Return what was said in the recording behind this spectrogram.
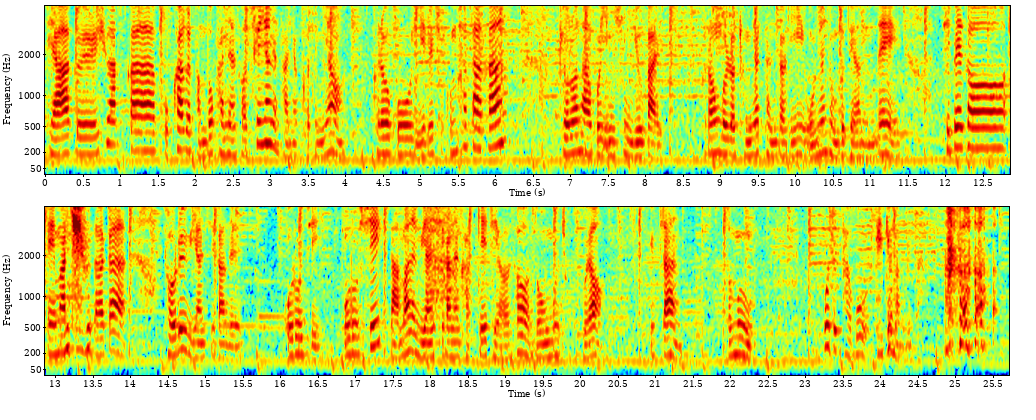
대학을 휴학과 복학을 반복하면서 7년을 다녔거든요. 그러고 일을 조금 하다가 결혼하고 임신 육아 그런 걸로 경력 단절이 5년 정도 되었는데 집에서 애만 키우다가 저를 위한 시간을 오로지 오롯이 나만을 위한 시간을 갖게 되어서 너무 좋고요. 일단 너무 뿌듯하고 대견합니다.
